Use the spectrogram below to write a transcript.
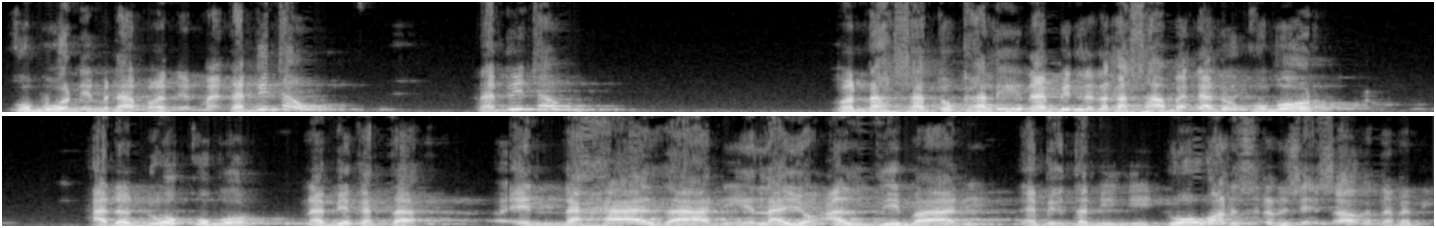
Kubur ni mendapat nikmat. Nabi tahu. Nabi tahu. Pernah satu kali Nabi dengar sahabat dalam kubur ada dua kubur. Nabi kata inna hadzani la yu'adzibani. Nabi kata ni dua orang ni sedang diseksa kata Nabi.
